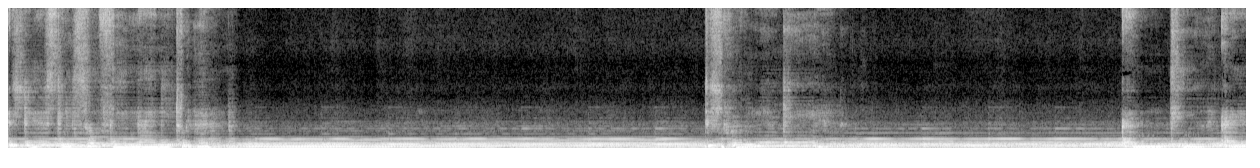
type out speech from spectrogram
Is there still something I need to learn? Until I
